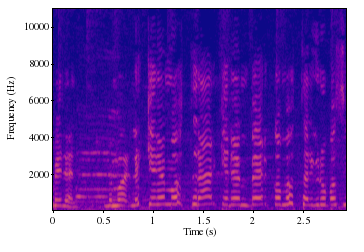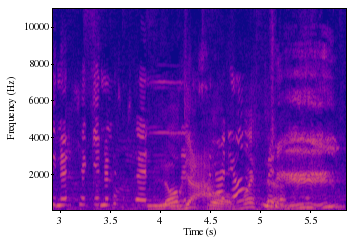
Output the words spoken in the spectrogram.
Miren, les quieren mostrar, quieren ver cómo está el grupo Sinergia aquí en el, en el Lógico, escenario. muestra. Miren.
